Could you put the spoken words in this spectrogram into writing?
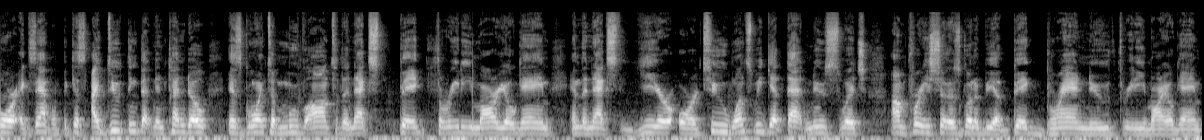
for example, because I do think that Nintendo is going to move on to the next big 3D Mario game in the next year or two. Once we get that new Switch, I'm pretty sure there's going to be a big brand new 3D Mario game.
